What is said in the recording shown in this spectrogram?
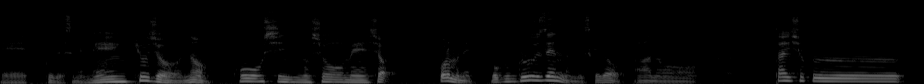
えーっとですね、免許状の更新の証明書。これもね、僕偶然なんですけど、あの退職、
